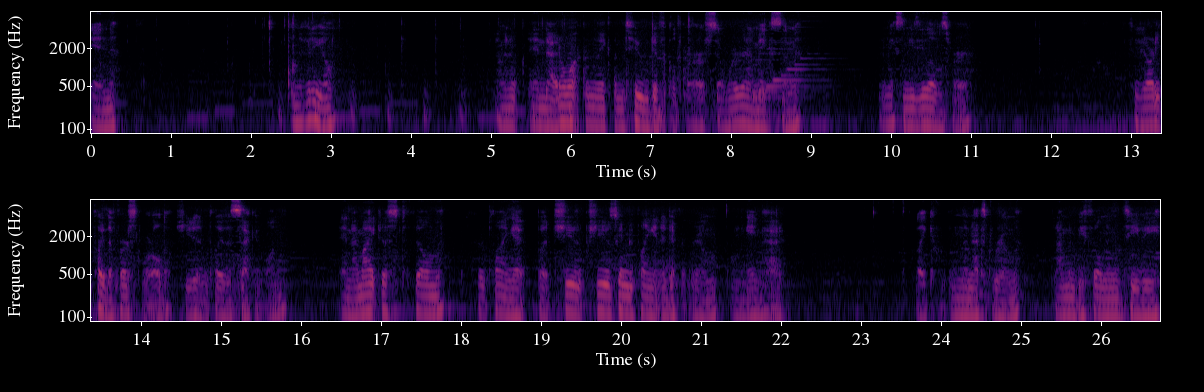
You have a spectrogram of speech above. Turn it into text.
in, in the video. Gonna, and I don't want them to make them too difficult for her, so we're gonna make some gonna make some easy levels for her. So she already played the first world, she didn't play the second one. And I might just film her playing it, but she she was gonna be playing it in a different room on the gamepad. Like in the next room. And I'm gonna be filming the TV.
